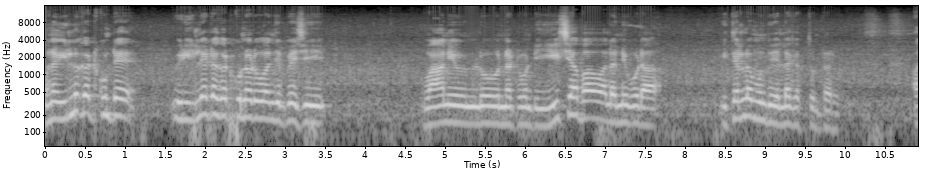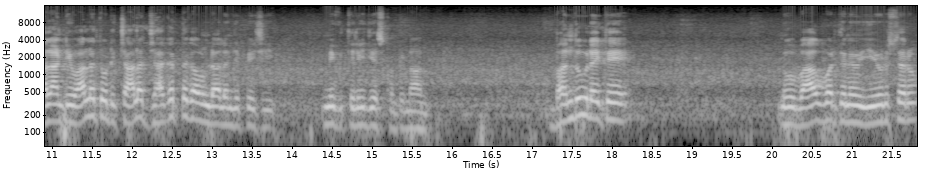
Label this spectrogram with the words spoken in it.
మనం ఇల్లు కట్టుకుంటే వీడు ఇల్లెట కట్టుకున్నాడు అని చెప్పేసి వానిలో ఉన్నటువంటి ఈర్ష్యాభావాలన్నీ కూడా ఇతరుల ముందు ఎల్లగెత్తుంటారు. అలాంటి వాళ్ళతోటి చాలా జాగ్రత్తగా ఉండాలని చెప్పేసి మీకు తెలియజేసుకుంటున్నాను. బంధువులైతే నువ్వు బాగుపడితేనే ఏడుస్తారు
